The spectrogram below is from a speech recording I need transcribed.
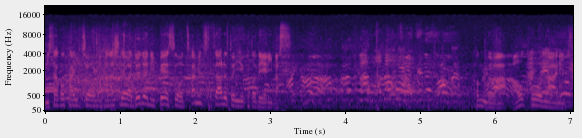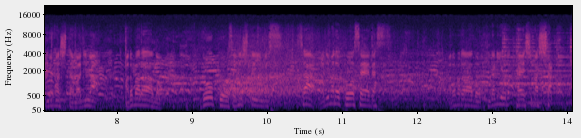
美佐子会長の話では徐々にペースをつかみつつあるということでやります。今度は青コーナーに詰めました輪島アルバラード。ロープを背にしています。さあ輪島の構成です。アルバラード左を返しました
